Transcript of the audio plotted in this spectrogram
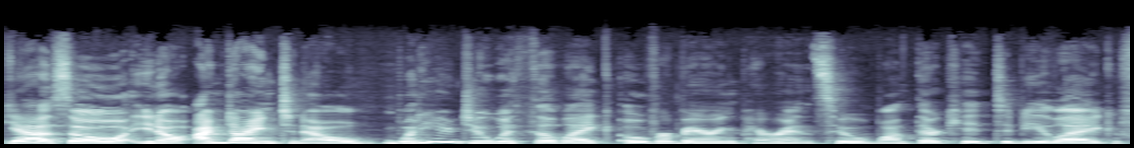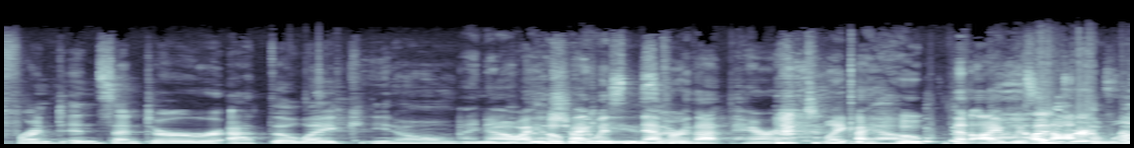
Yeah, so, you know, I'm dying to know, what do you do with the like overbearing parents who want their kid to be like front and center at the like, you know, I know. I hope I was showcase never that parent. Like I hope that I was not the one.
